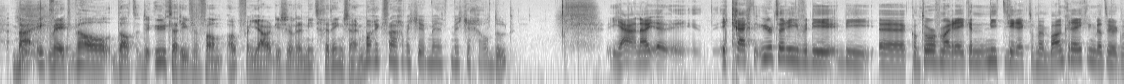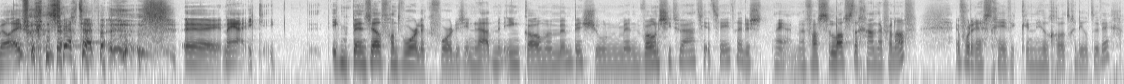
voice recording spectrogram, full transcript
maar ik weet wel dat de uurtarieven van, ook van jou, die zullen niet gering zijn. Mag ik vragen wat je met, met je geld doet? Ja, nou, eh, ik krijg de uurtarieven die, die eh, kantoor van mij rekenen niet direct op mijn bankrekening. Dat wil ik wel even gezegd hebben. Eh, nou ja, ik, ik, ik ben zelf verantwoordelijk voor dus inderdaad mijn inkomen, mijn pensioen, mijn woonsituatie, et cetera. Dus nou ja, mijn vaste lasten gaan er vanaf. En voor de rest geef ik een heel groot gedeelte weg.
